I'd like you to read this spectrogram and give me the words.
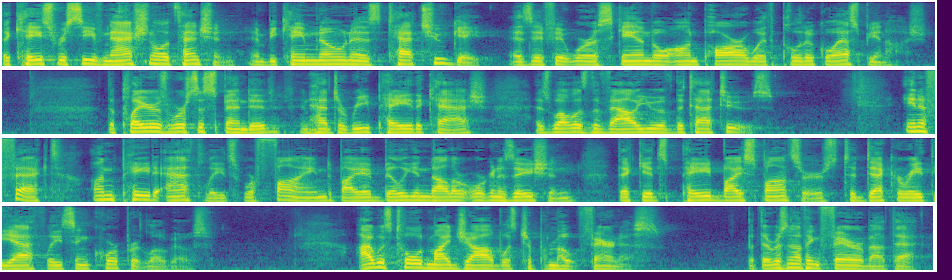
The case received national attention and became known as Tattoo Gate, as if it were a scandal on par with political espionage. The players were suspended and had to repay the cash as well as the value of the tattoos. In effect, unpaid athletes were fined by a billion dollar organization that gets paid by sponsors to decorate the athletes in corporate logos. I was told my job was to promote fairness, but there was nothing fair about that.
